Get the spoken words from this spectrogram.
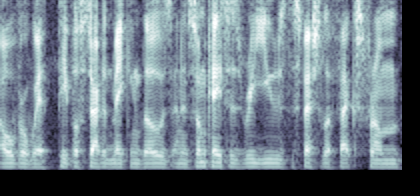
over with. People started making those, and in some cases reused the special effects from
